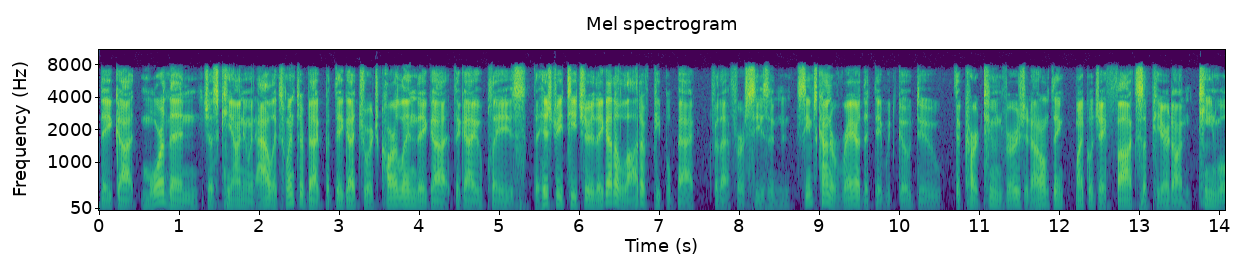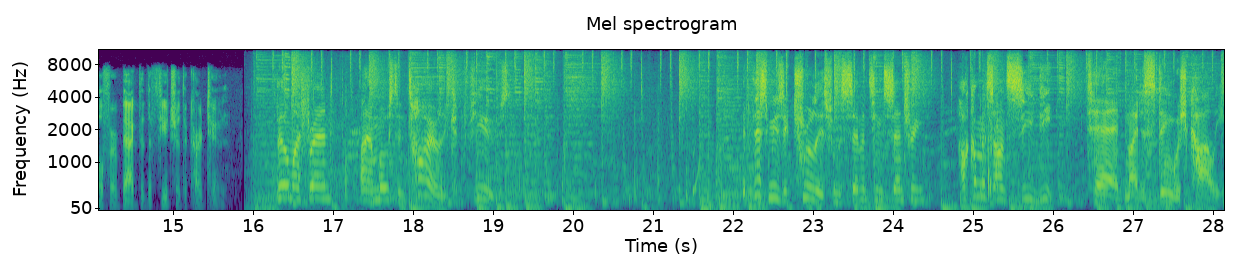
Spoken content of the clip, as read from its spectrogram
they got more than just Keanu and Alex Winter back, but they got George Carlin, they got the guy who plays the history teacher, they got a lot of people back for that first season. It seems kind of rare that they would go do the cartoon version. I don't think Michael J. Fox appeared on Teen Wolf or Back to the Future, the cartoon. Bill, my friend, I am most entirely confused. If this music truly is from the 17th century, how come it's on CD? Ted, my distinguished colleague,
